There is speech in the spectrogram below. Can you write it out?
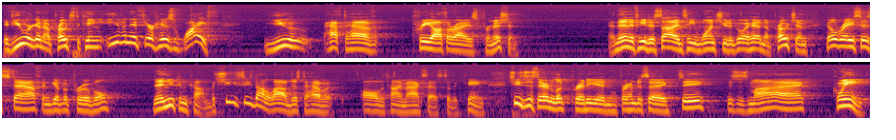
if you were going to approach the king, even if you're his wife, you have to have pre authorized permission. And then if he decides he wants you to go ahead and approach him, he'll raise his staff and give approval. Then you can come. But she, she's not allowed just to have all the time access to the king. She's just there to look pretty and for him to say, See, this is my queen.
